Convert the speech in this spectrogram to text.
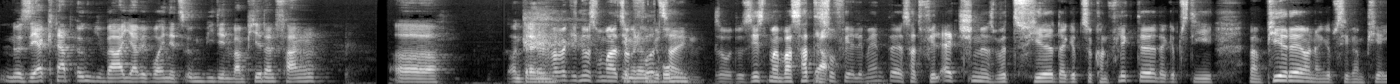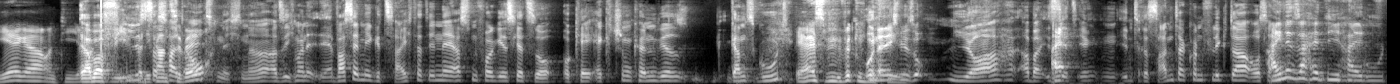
nur sehr knapp irgendwie war, ja, wir wollen jetzt irgendwie den Vampir dann fangen. Äh, und dann das war wirklich nur so mal zum Vorzeigen. So, du siehst mal, was hat es ja. so für Elemente? Es hat viel Action, es wird hier, da gibt es so Konflikte, da gibt es die Vampire und dann gibt es die Vampirjäger und die. Ja, aber viel ist das halt Welt. auch nicht, ne? Also ich meine, was er mir gezeigt hat in der ersten Folge ist jetzt so, okay, Action können wir ganz gut. Ja, ist wirklich. Und dann ich mir so, ja, aber ist jetzt irgendein interessanter Konflikt da? Eine Sache, die halt, gut,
